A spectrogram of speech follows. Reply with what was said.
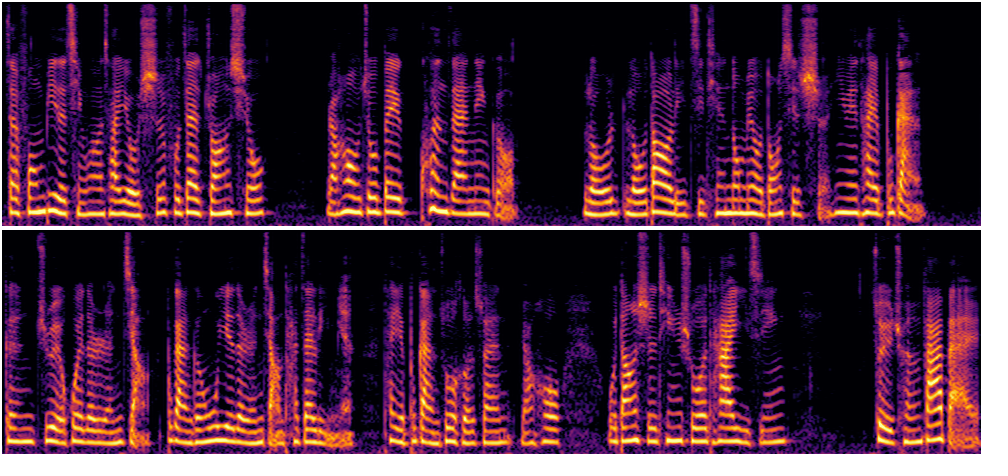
在封闭的情况下有师傅在装修，然后就被困在那个楼楼道里几天都没有东西吃，因为他也不敢。跟居委会的人讲，不敢跟物业的人讲他在里面，他也不敢做核酸。然后我当时听说他已经嘴唇发白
